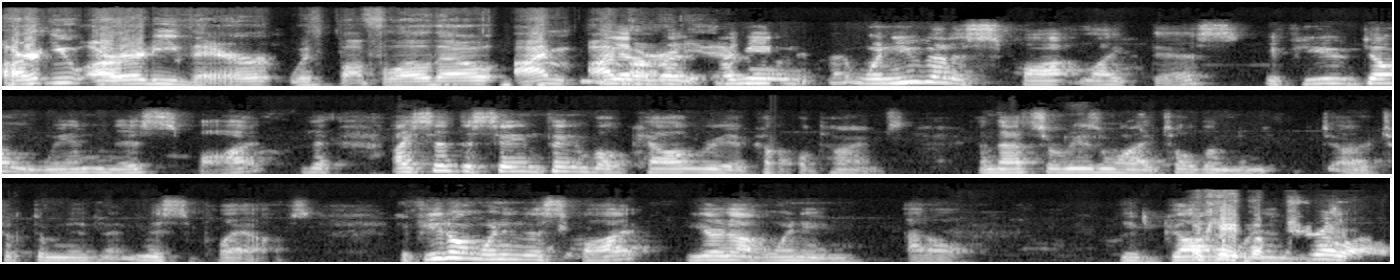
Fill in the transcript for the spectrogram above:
aren't you already there with Buffalo though? I'm I'm yeah, already I mean, when you got a spot like this, if you don't win this spot, the, I said the same thing about Calgary a couple times, and that's the reason why I told them to, or took them to miss the playoffs. If you don't win in this spot, you're not winning at all. You've got okay, but Pearlo,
